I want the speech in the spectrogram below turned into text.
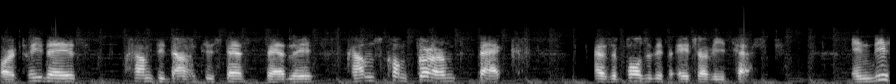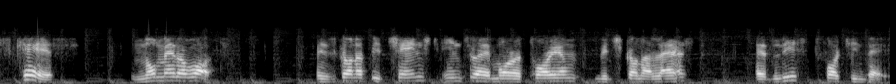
or three days, comes Humpty Dumpty's test sadly comes confirmed back as a positive HIV test. In this case, no matter what, it's gonna be changed into a moratorium which gonna last at least 14 days.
